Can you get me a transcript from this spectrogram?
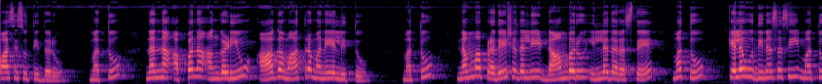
ವಾಸಿಸುತ್ತಿದ್ದರು ಮತ್ತು ನನ್ನ ಅಪ್ಪನ ಅಂಗಡಿಯು ಆಗ ಮಾತ್ರ ಮನೆಯಲ್ಲಿತ್ತು ಮತ್ತು ನಮ್ಮ ಪ್ರದೇಶದಲ್ಲಿ ಡಾಂಬರು ಇಲ್ಲದ ರಸ್ತೆ ಮತ್ತು ಕೆಲವು ದಿನಸಸಿ ಮತ್ತು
